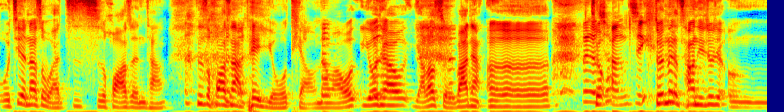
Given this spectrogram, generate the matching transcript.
我记得那时候我还只吃花生汤，那是花生还配油条，你知道吗？我油条咬到嘴巴这样，呃，那个就场景，对那个场景就觉得嗯，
